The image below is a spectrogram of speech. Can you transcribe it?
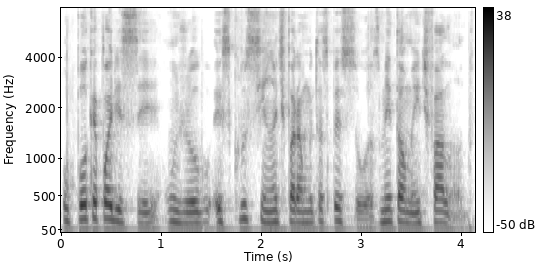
O poker pode ser um jogo excruciante para muitas pessoas, mentalmente falando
